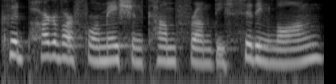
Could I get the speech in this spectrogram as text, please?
could part of our formation come from the sitting long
